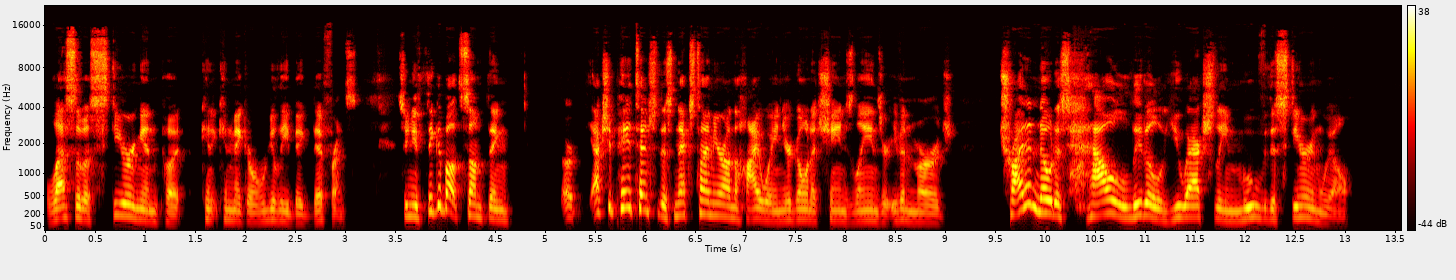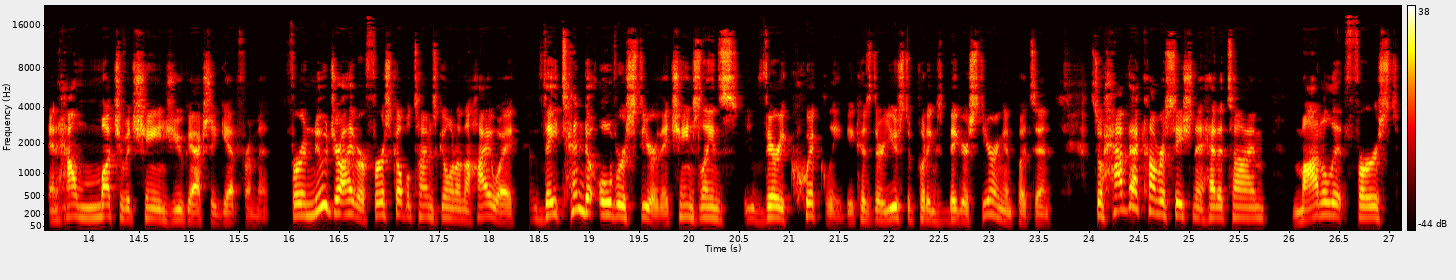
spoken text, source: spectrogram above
less of a steering input can, can make a really big difference. So when you think about something, or actually pay attention to this next time you're on the highway and you're going to change lanes or even merge, try to notice how little you actually move the steering wheel and how much of a change you actually get from it. For a new driver, first couple times going on the highway, they tend to oversteer. They change lanes very quickly because they're used to putting bigger steering inputs in. So have that conversation ahead of time, model it first,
